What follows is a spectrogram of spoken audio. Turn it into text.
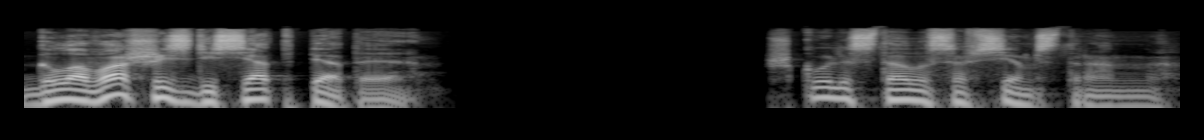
Глава 65 В школе стало совсем странно.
